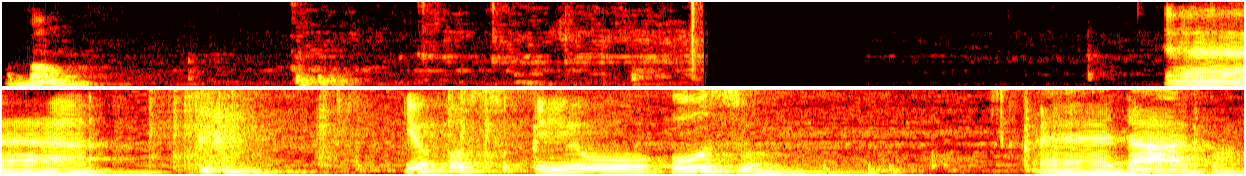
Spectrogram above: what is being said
tá bom? É e o, e uso é, da água.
